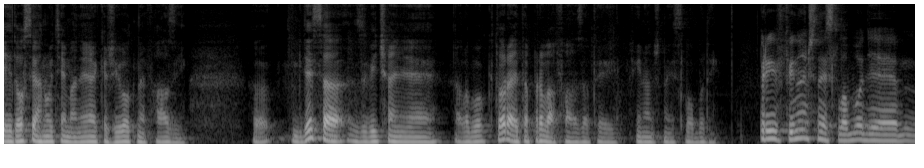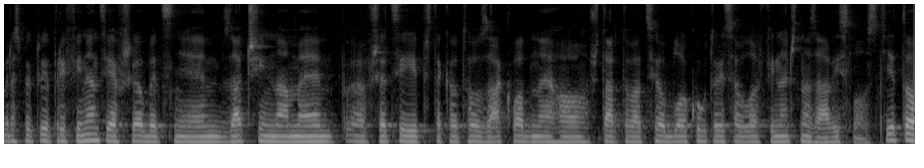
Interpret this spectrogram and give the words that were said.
keď dosiahnutie má nejaké životné fázy. E, kde sa zvyčajne, alebo ktorá je tá prvá fáza tej finančnej slobody? Pri finančnej slobode, respektíve pri financiách všeobecne, začíname e, všetci z takého toho základného štartovacieho bloku, ktorý sa volá finančná závislosť. Je to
